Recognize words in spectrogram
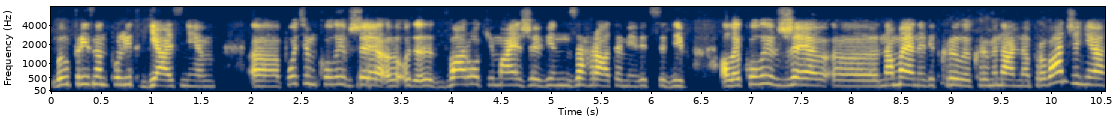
був признан політв'язнем. Потім, коли вже е, е, два роки майже він за ґратами відсидів. Але коли вже е, на мене відкрили кримінальне провадження,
